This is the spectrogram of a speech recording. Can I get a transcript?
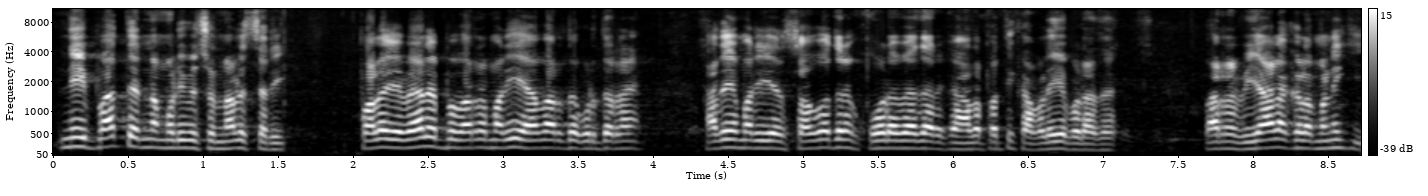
நீ பார்த்து என்ன முடிவு சொன்னாலும் சரி. பழைய வேலை இப்போ வர்ற மாதிரியே வியாபாரத்தை கொடுத்துட்றேன் அதே மாதிரி என் சகோதரன் கூடவே தான் இருக்கான். அதை பற்றி கவலையே படாத. வர்ற வியாழக்கிழமைக்கு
